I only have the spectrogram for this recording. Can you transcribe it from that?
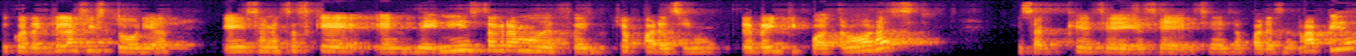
recuerden que las historias eh, son esas que en, de Instagram o de Facebook que aparecen de 24 horas, esas que se, se, desaparecen rápido.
